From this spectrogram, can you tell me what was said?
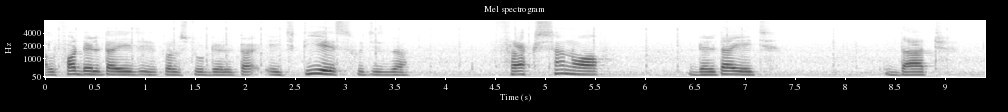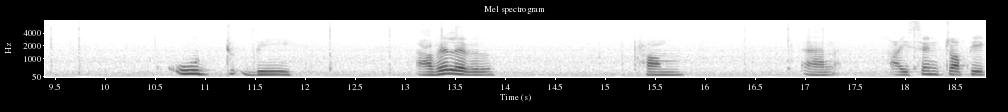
alpha delta H is equals to delta H T S which is the fraction of delta H that would be available from an isentropic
